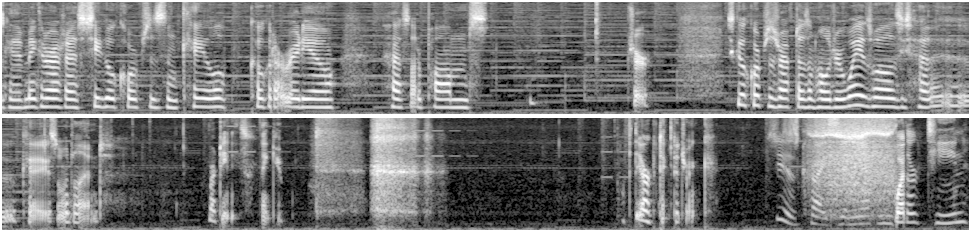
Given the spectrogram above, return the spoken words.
Okay, make it right as seagull corpses and kale, coconut radio, has a lot of palms. Sure. Seagull corpses raft doesn't hold your weight as well as you had. Okay, someone to land. Martinis, thank you. For the architect to drink. Jesus Christ, Zinyak, What? 13?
